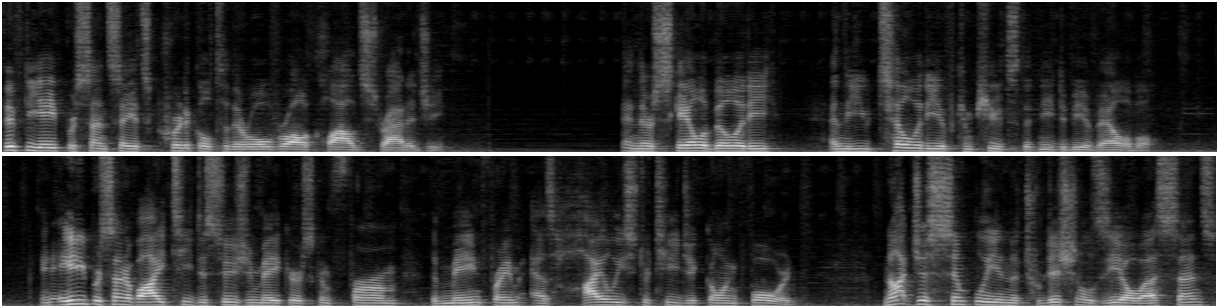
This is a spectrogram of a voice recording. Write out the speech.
58% say it's critical to their overall cloud strategy and their scalability and the utility of computes that need to be available. And 80% of IT decision makers confirm the mainframe as highly strategic going forward, not just simply in the traditional ZOS sense,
